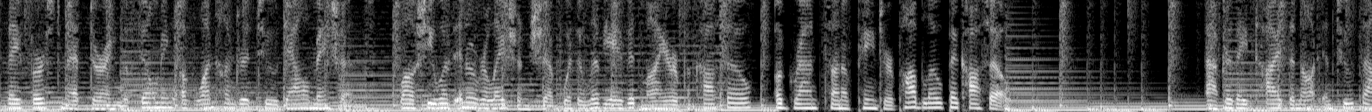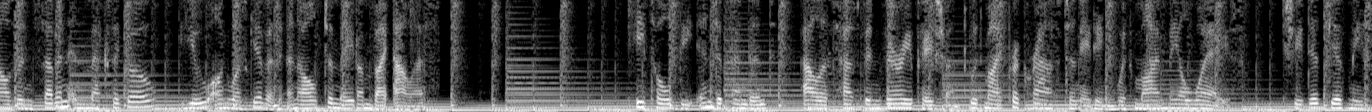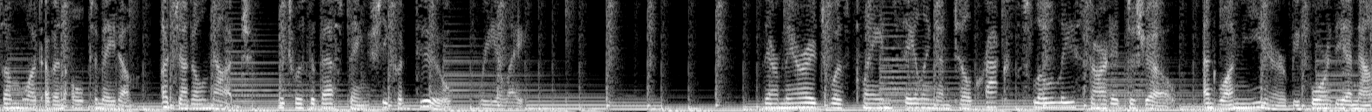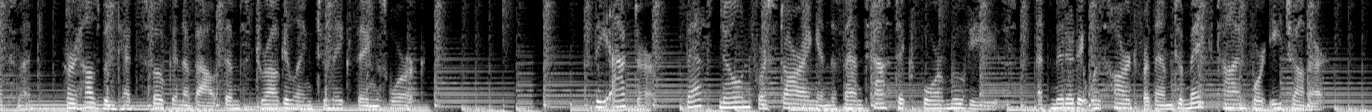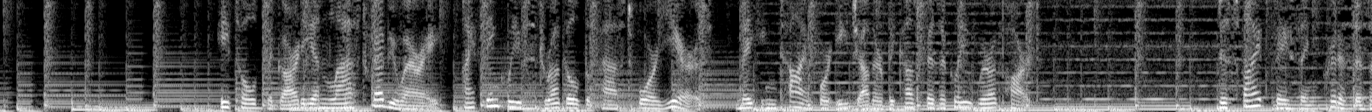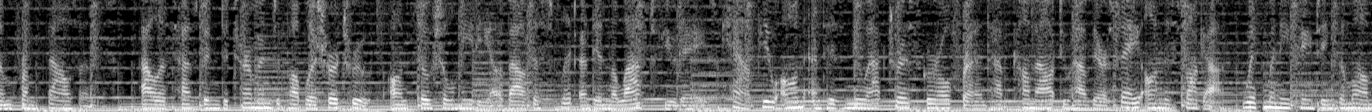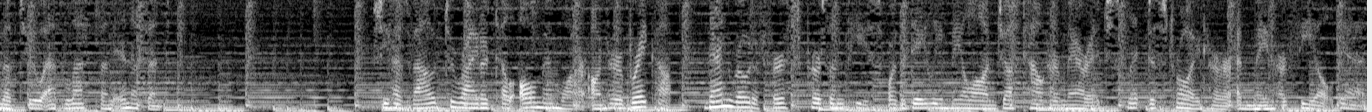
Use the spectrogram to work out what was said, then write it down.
They first met during the filming of 102 Dalmatians, while she was in a relationship with Olivier Widmer Picasso, a grandson of painter Pablo Picasso. After they tied the knot in 2007 in Mexico, Ioan was given an ultimatum by Alice, he told The Independent, Alice has been very patient with my procrastinating with my male ways. She did give me somewhat of an ultimatum, a gentle nudge, which was the best thing she could do, really. Their marriage was plain sailing until cracks slowly started to show, and one year before the announcement, her husband had spoken about them struggling to make things work. The actor, best known for starring in the Fantastic Four movies, admitted it was hard for them to make time for each other. He told The Guardian last February, I think we've struggled the past four years, making time for each other because physically we're apart. Despite facing criticism from thousands, Alice has been determined to publish her truth on social media about the split and in the last few days Camp Ioan and his new actress girlfriend have come out to have their say on the saga, with many painting the mom of two as less than innocent. She has vowed to write a tell-all memoir on her breakup, then wrote a first-person piece for the Daily Mail on just how her marriage split destroyed her and made her feel dead.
